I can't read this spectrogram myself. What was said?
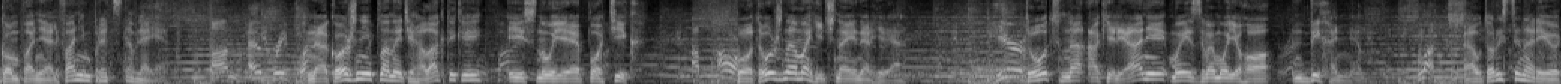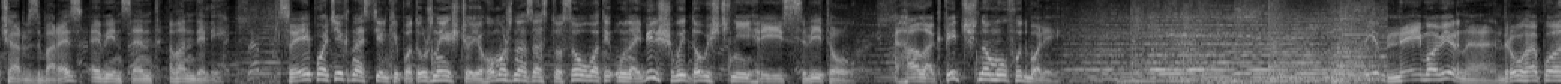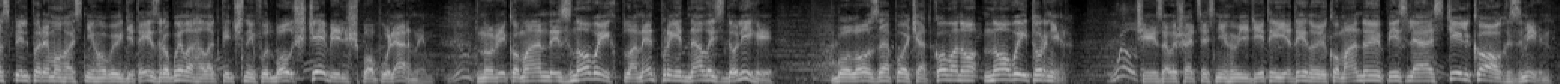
Компанія Альфанім представляє на кожній планеті галактики існує потік, потужна магічна енергія. Тут на Акіліані ми звемо його диханням. Автори сценарію Чарльз Барез, Вінсент Ванделі. Цей потік настільки потужний, що його можна застосовувати у найбільш видовищній грі світу галактичному футболі. Неймовірна, друга поспіль перемога снігових дітей зробила галактичний футбол ще більш популярним. Нові команди з нових планет приєднались до ліги. Було започатковано новий турнір. Чи залишаться снігові діти єдиною командою після стількох змін?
